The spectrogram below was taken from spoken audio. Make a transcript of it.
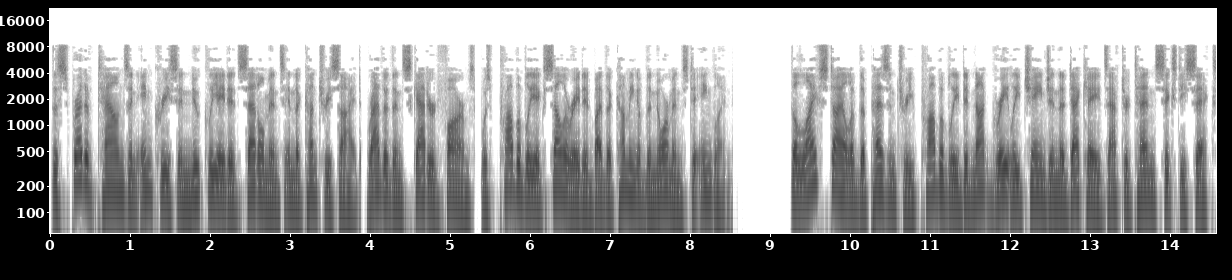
The spread of towns and increase in nucleated settlements in the countryside, rather than scattered farms, was probably accelerated by the coming of the Normans to England. The lifestyle of the peasantry probably did not greatly change in the decades after 1066.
